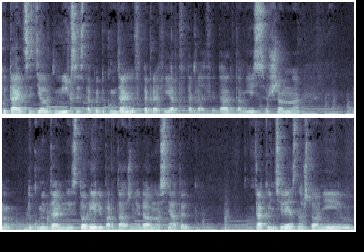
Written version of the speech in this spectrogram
пытается сделать микс из такой документальной фотографии и арт-фотографии, да, там есть совершенно ну, документальные истории репортажные, да, но сняты так интересно, что они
